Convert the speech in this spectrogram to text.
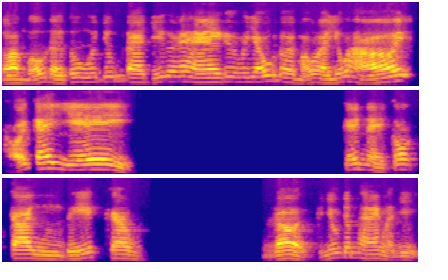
toàn bộ đời tu của chúng ta chỉ có hai cái dấu thôi. Một là dấu hỏi. Hỏi cái gì? Cái này có cần thiết không? Rồi, cái dấu chấm than là gì?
